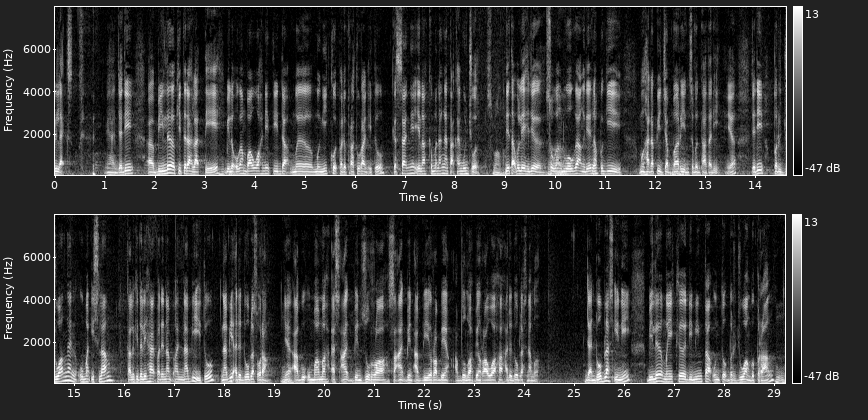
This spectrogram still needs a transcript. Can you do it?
relax. Ya jadi uh, bila kita dah latih bila orang bawah ni tidak me- mengikut pada peraturan itu kesannya ialah kemenangan takkan muncul. Dia tak boleh je. Seorang dua orang dia nak pergi menghadapi Jabbarin hmm. sebentar tadi ya. Jadi perjuangan umat Islam kalau kita lihat pada nabi itu nabi ada 12 orang hmm. ya Abu Umamah As'ad bin Zurrah, Sa'ad bin Abi Rabi' Abdullah bin Rawahah ada 12 nama. Dan 12 ini bila mereka diminta untuk berjuang berperang, hmm.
